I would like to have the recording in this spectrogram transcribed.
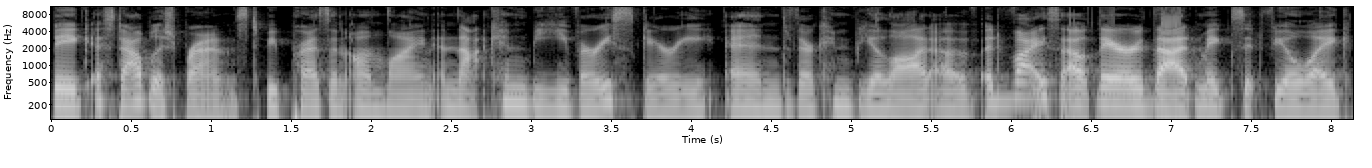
big established brands to be present online. And that can be very scary. And there can be a lot of advice out there that makes it feel like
